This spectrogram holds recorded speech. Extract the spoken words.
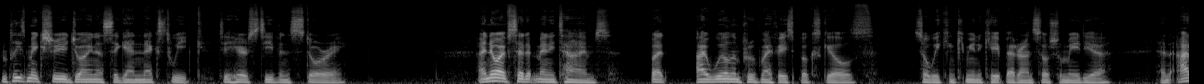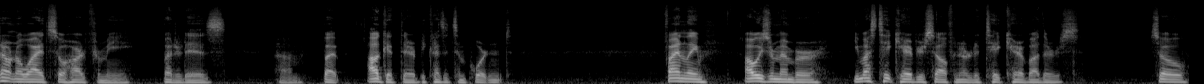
And please make sure you join us again next week to hear Stephen's story. I know I've said it many times, but I will improve my Facebook skills so we can communicate better on social media and I don't know why it's so hard for me, but it is. Um, but I'll get there because it's important. Finally, always remember you must take care of yourself in order to take care of others. So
